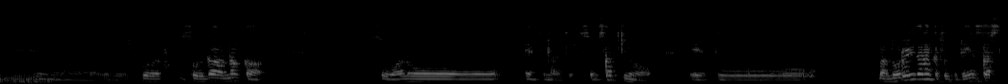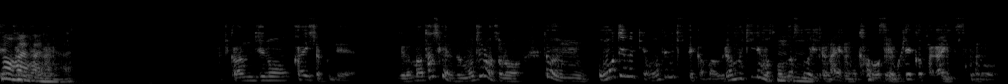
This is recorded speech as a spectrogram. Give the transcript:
うんそうだからなんかそうあのーえっ、となんだっけそのさっきのえっ、とまあ呪いがなんかちょっと連鎖してあいはいはいはいはい。感じの解釈で。でまあ確かにもちろんその多分表向き表向きっていうかまあ裏向きでもそんなストーリーじゃない可能性も結構高いんですけど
